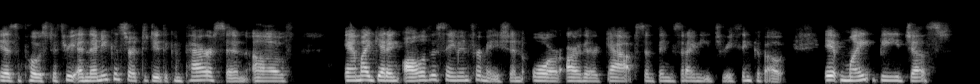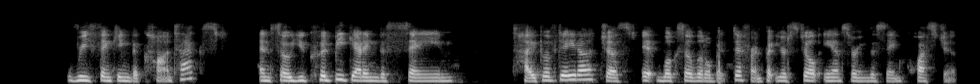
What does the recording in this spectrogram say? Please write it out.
as opposed to 3 and then you can start to do the comparison of am I getting all of the same information or are there gaps and things that I need to rethink about? It might be just rethinking the context. And so you could be getting the same type of data, just it looks a little bit different, but you're still answering the same question.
